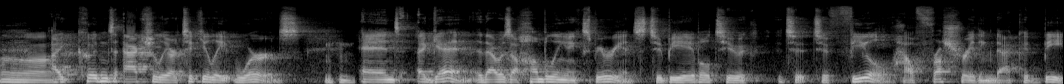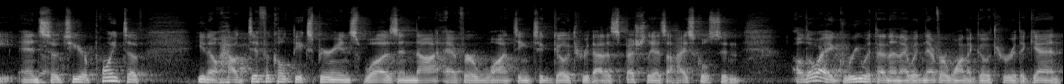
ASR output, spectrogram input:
Uh. I couldn't actually articulate words. Mm-hmm. And again, that was a humbling experience to be able to to to feel how frustrating that could be. And yeah. so to your point of you know how difficult the experience was and not ever wanting to go through that especially as a high school student although i agree with that and i would never want to go through it again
